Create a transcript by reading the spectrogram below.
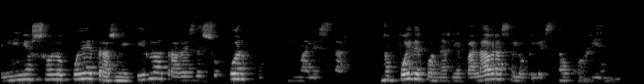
el niño solo puede transmitirlo a través de su cuerpo, el malestar. No puede ponerle palabras a lo que le está ocurriendo.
